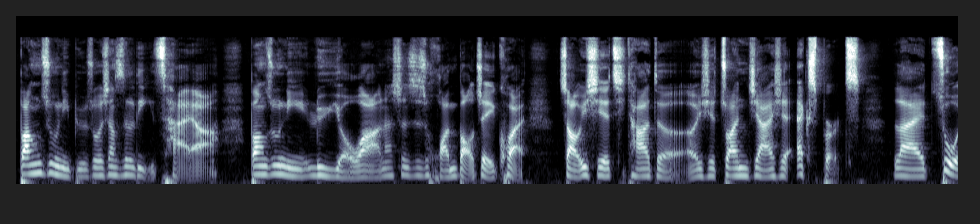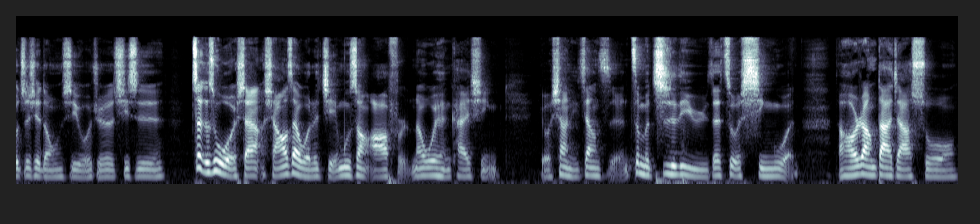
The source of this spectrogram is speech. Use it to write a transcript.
帮助你，比如说像是理财啊，帮助你旅游啊，那甚至是环保这一块，找一些其他的呃一些专家、一些 experts 来做这些东西。我觉得其实这个是我想想要在我的节目上 offer，那我也很开心有像你这样子的人这么致力于在做新闻，然后让大家说。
